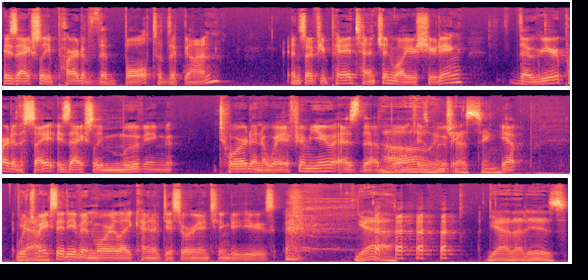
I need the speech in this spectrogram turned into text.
is actually part of the bolt of the gun. And so if you pay attention while you're shooting, the rear part of the sight is actually moving toward and away from you as the bolt Oh, is moving. interesting. Yep. Which Yeah. makes it even more like kind of disorienting to use. yeah, yeah, that is.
